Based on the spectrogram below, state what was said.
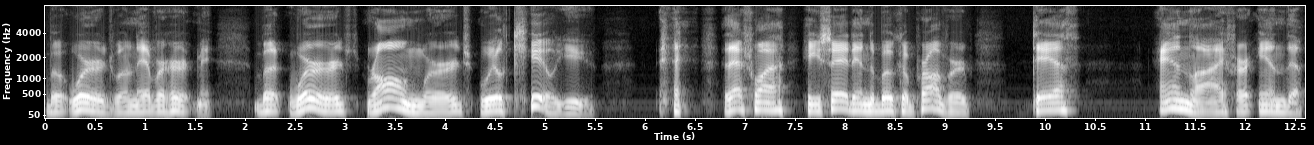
but words will never hurt me. But words, wrong words, will kill you. That's why he said in the book of Proverbs, death and life are in the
